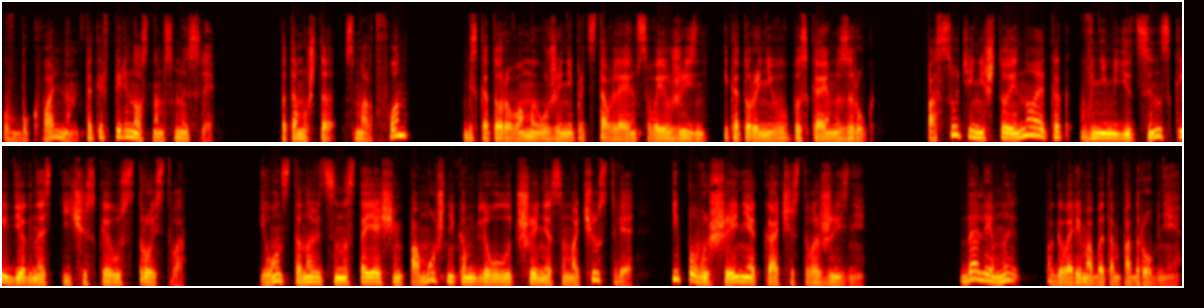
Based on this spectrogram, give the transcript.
в буквальном, так и в переносном смысле, потому что смартфон, без которого мы уже не представляем свою жизнь и который не выпускаем из рук, по сути не что иное, как внемедицинское диагностическое устройство. И он становится настоящим помощником для улучшения самочувствия и повышения качества жизни. Далее мы поговорим об этом подробнее.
